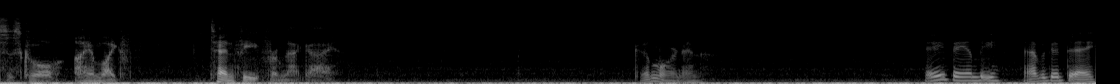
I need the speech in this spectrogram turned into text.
This is cool. I am like 10 feet from that guy. Good morning. Hey, Bambi. Have a good day.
